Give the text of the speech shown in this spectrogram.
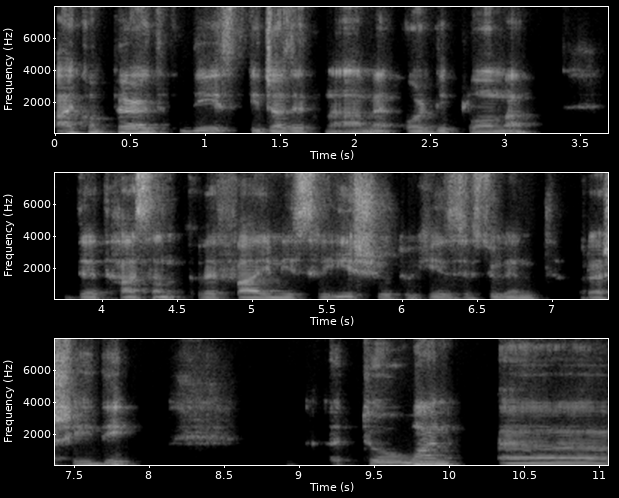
I compared this ijazatname or diploma that Hassan Vefai Misri issued to his student Rashidi to one uh,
